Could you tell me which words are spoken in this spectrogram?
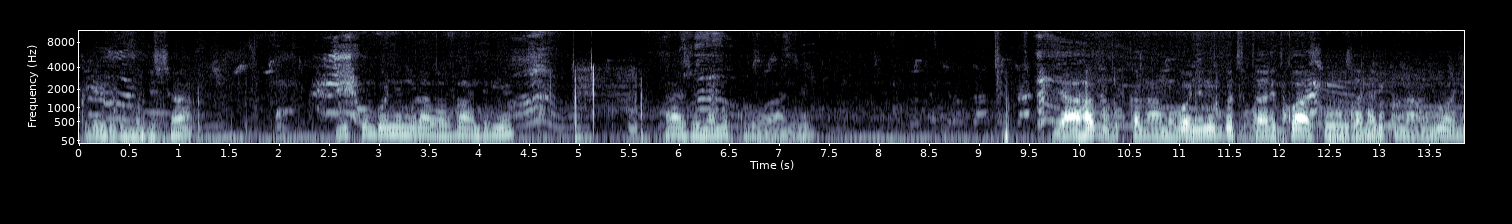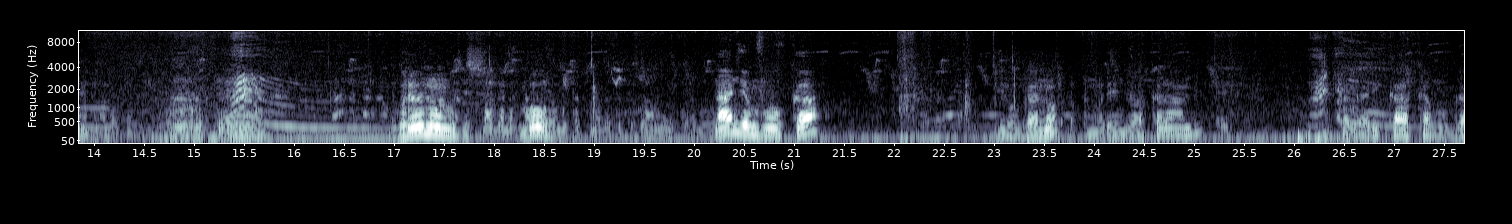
kugirirwa umugisha. Yuko mbonye muri aba bavandimwe haje na mukuru wanjye. Yahaguruka namubonye nubwo tutari twasuhuzanya ariko namubonye. Eh, ubwo rero ni umugisha. Mbo nanjye mvuka i rugano umurenge wa karambi mu kagari ka kabuga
